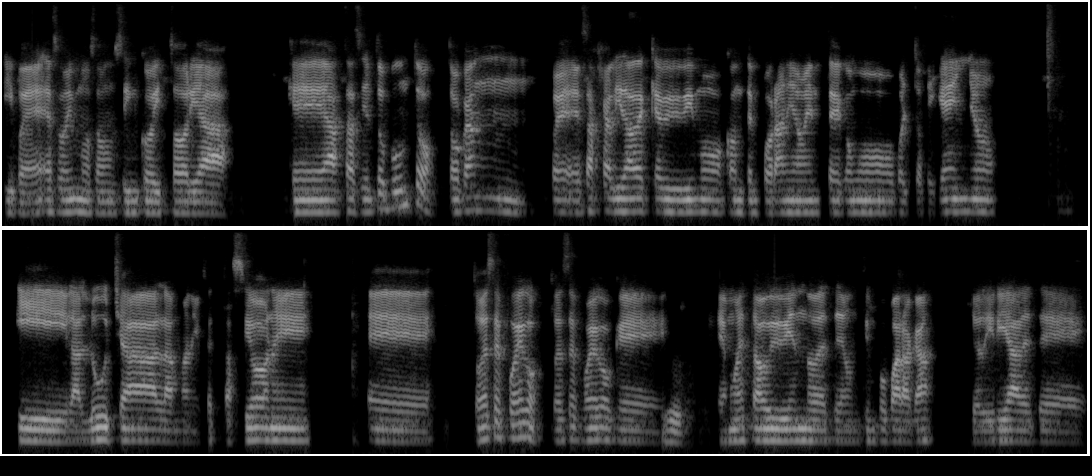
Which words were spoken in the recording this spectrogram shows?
Y pues eso mismo son cinco historias que hasta cierto punto tocan pues, esas realidades que vivimos contemporáneamente como puertorriqueños y las luchas, las manifestaciones, eh, todo ese fuego, todo ese fuego que, Mm. que hemos estado viviendo desde un tiempo para acá. Yo diría desde,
